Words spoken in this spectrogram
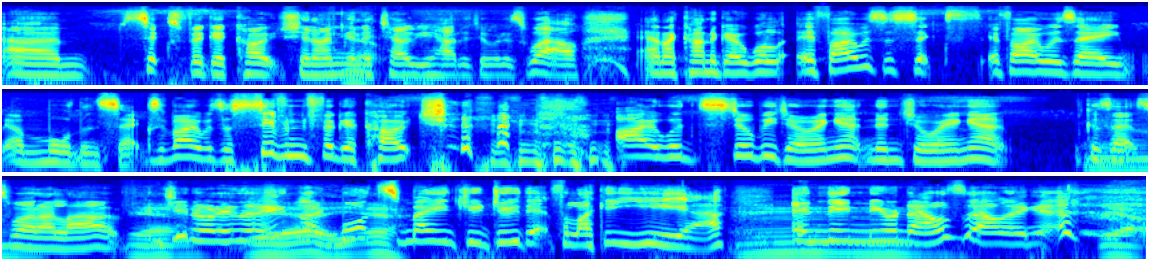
um, six-figure coach, and I'm going to Yeah. tell you how to do it as well. And I kind of go, well, if I was a six, if I was a uh, more than six, if I was a seven-figure coach, I would still be doing it and enjoying it. Because that's what I love. Yeah. Do you know what I mean? Yeah, like, what's yeah. made you do that for like a year and then you're mm. now selling it? yeah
